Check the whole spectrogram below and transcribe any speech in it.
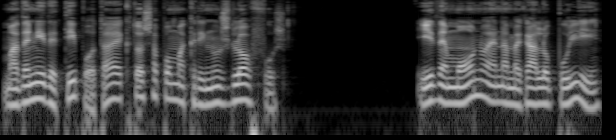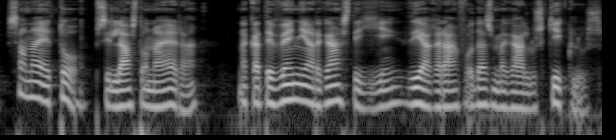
μα δεν είδε τίποτα εκτός από μακρινούς λόφους. Είδε μόνο ένα μεγάλο πουλί σαν αετό ψηλά στον αέρα να κατεβαίνει αργά στη γη διαγράφοντας μεγάλους κύκλους.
